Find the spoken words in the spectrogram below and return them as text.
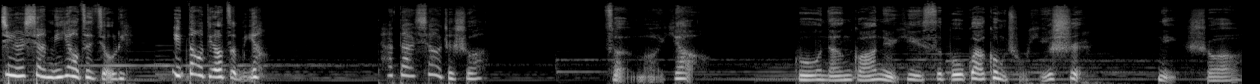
竟然下迷药在酒里！你到底要怎么样？”他大笑着说：“怎么样？孤男寡女一丝不挂，共处一室，你说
